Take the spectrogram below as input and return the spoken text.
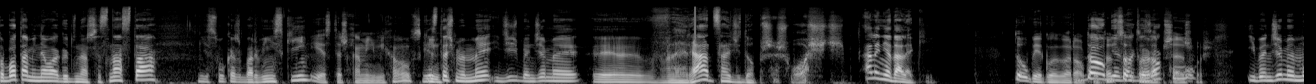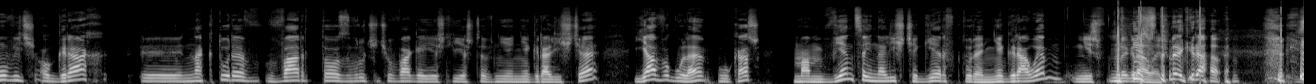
Sobota minęła godzina 16. Jest Łukasz Barwiński. Jest też Kamil Michałowski. Jesteśmy my i dziś będziemy y, wracać do przeszłości, ale niedalekiej. Do ubiegłego roku. Do to ubiegłego co to za roku. przeszłość? I będziemy mówić o grach, y, na które warto zwrócić uwagę, jeśli jeszcze w nie nie graliście. Ja w ogóle, Łukasz, mam więcej na liście gier, w które nie grałem, Niż w które grałeś. niż w które grałem.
